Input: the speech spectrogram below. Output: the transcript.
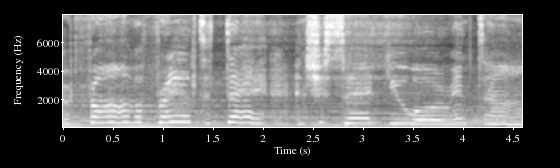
heard from a friend today, and she said you were in town.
